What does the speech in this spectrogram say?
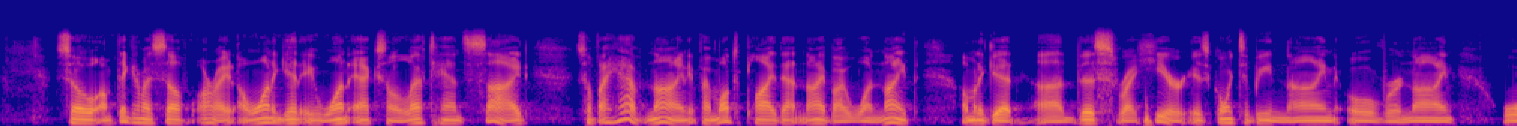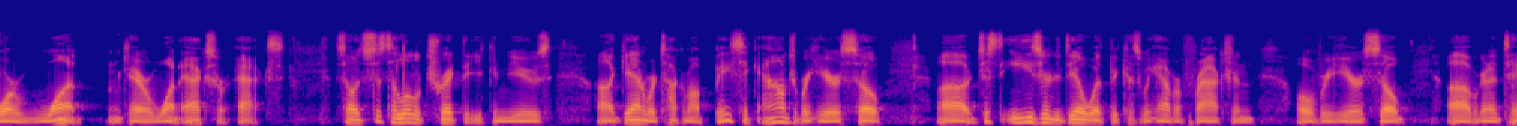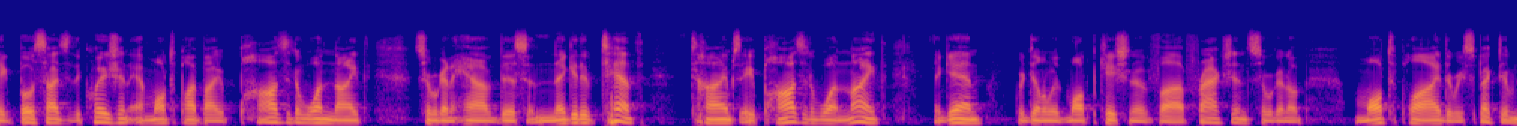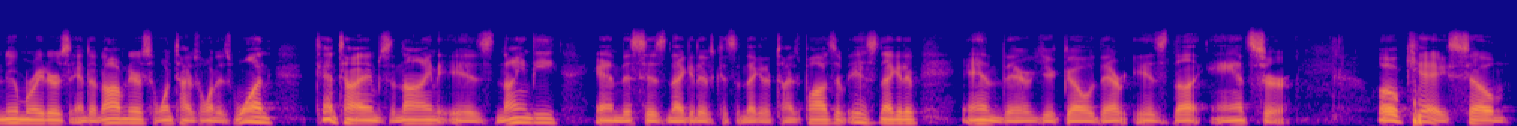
So I'm thinking to myself, all right, I want to get a 1x on the left-hand side. So if I have 9, if I multiply that 9 by 1 ninth, I'm going to get uh, this right here is going to be 9 over 9 or 1, okay, or 1x or x. So it's just a little trick that you can use. Uh, again, we're talking about basic algebra here, so uh, just easier to deal with because we have a fraction over here. So uh, we're going to take both sides of the equation and multiply by positive 1 ninth. So we're going to have this negative tenth times a positive 1 ninth. Again, we're dealing with multiplication of uh, fractions, so we're going to multiply the respective numerators and denominators. So 1 times 1 is 1, 10 times 9 is 90, and this is negative because the negative times positive is negative, and there you go. There is the answer. Okay, so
